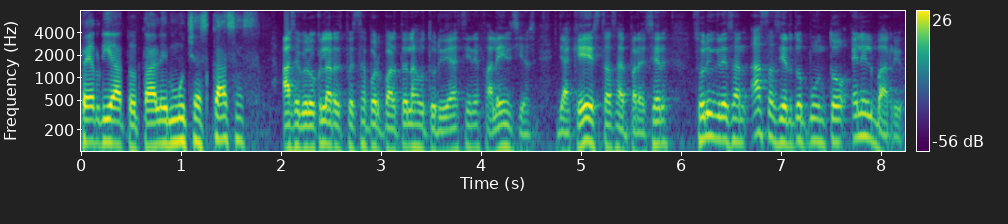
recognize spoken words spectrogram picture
pérdida total en muchas casas. Aseguró que la respuesta por parte de las autoridades tiene falencias, ya que estas, al parecer, solo ingresan hasta cierto punto en el barrio.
